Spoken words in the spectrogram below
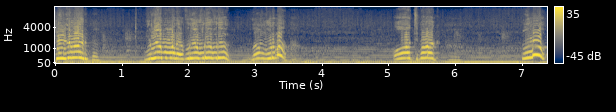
Kilidi var. Vuruyor mu bana? Vuruyor vuruyor vuruyor. Lan vurma. Aa tipe bak. Oo!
